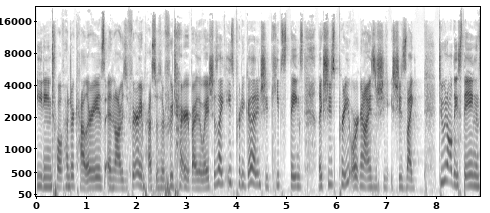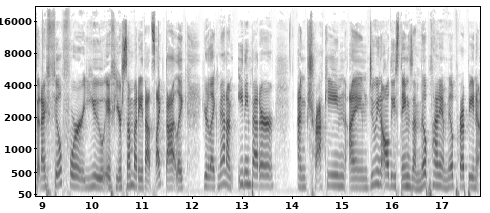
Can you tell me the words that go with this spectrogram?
eating 1,200 calories. And I was very impressed with her food diary, by the way. She's like eats pretty good and she keeps things like she's pretty organized and she she's like doing all these things. And I feel for you if you're somebody that's like that. Like you're like, man, I'm eating better. I'm tracking, I'm doing all these things, I'm meal planning, I'm meal prepping,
